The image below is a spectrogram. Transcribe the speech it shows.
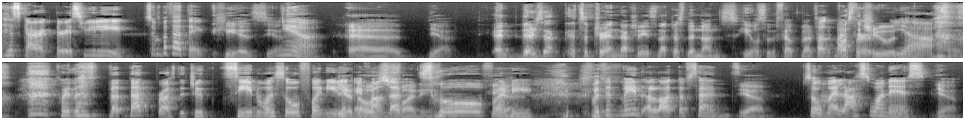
his character is really sympathetic. He is, yeah. Yeah. Uh, yeah. And there's that it's a trend actually. It's not just the nuns. He also felt bad Felt for the bad for- prostitute. yeah. and- For the, that that prostitute scene was so funny. Yeah, Like that I was found that funny. so funny. but it made a lot of sense. yeah. So my last one is Yeah.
